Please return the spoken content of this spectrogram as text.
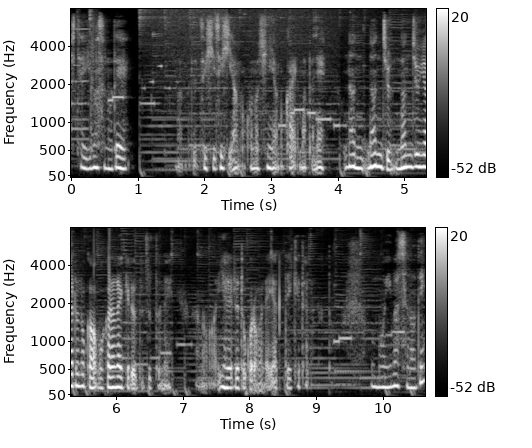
していますので、なので、ぜひぜひ、あの、この深夜の回、またね、何、何順、何順やるのかわからないけれど、ずっとね、あの、やれるところまでやっていけたらなと思いますので、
